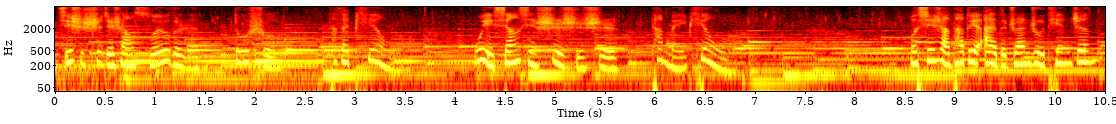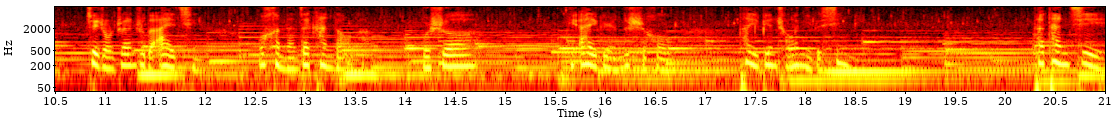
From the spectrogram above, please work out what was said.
即使世界上所有的人都说他在骗我，我也相信事实是他没骗我。我欣赏他对爱的专注天真，这种专注的爱情，我很难再看到了。我说，你爱一个人的时候，他也变成了你的性命。他叹气，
